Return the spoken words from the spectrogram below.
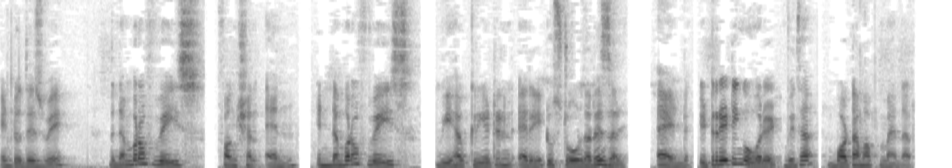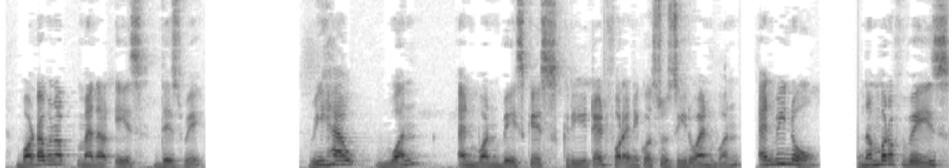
into this way, the number of ways function n, in number of ways we have created an array to store the result and iterating over it with a bottom up manner. Bottom up manner is this way. We have one and one base case created for n equals to 0 and 1 and we know number of ways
